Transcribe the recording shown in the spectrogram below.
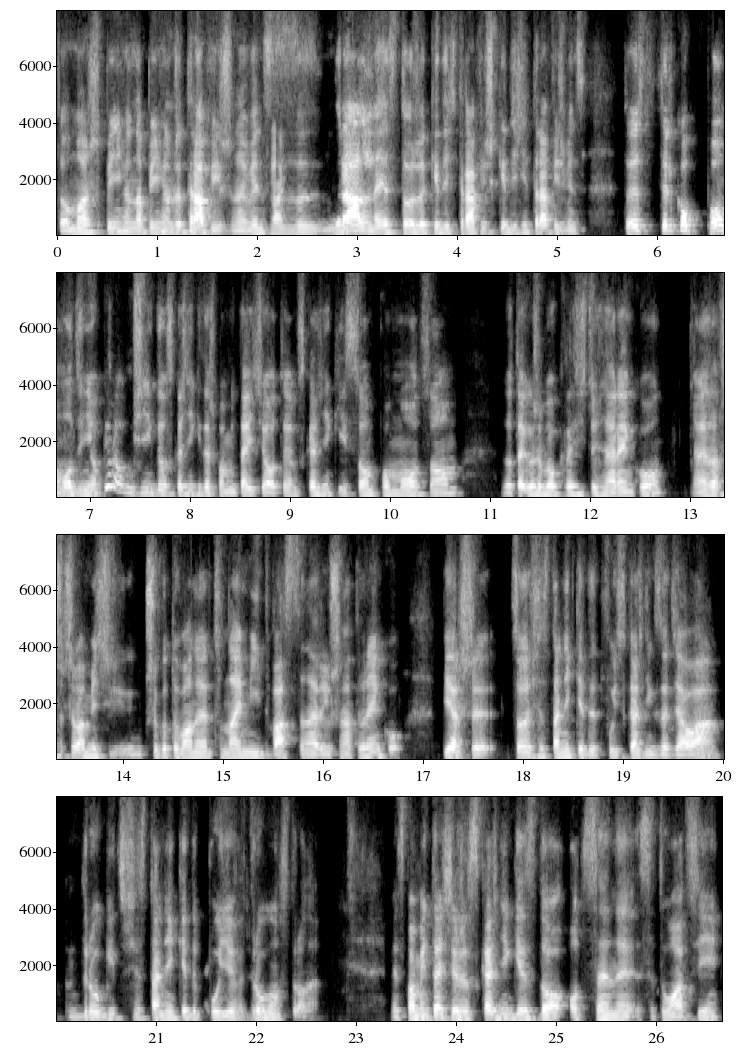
to masz 50 na 50, że trafisz. No więc Tak. z, realne jest to, że kiedyś trafisz, kiedyś nie trafisz, więc to jest tylko pomoc. I nie opierałbym się nigdy o wskaźniki, też pamiętajcie o tym. Wskaźniki są pomocą do tego, żeby określić coś na rynku, ale zawsze trzeba mieć przygotowane co najmniej dwa scenariusze na tym rynku. Pierwszy, co się stanie, kiedy twój wskaźnik zadziała. Drugi, co się stanie, kiedy pójdzie w drugą stronę. Więc pamiętajcie, że wskaźnik jest do oceny sytuacji,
